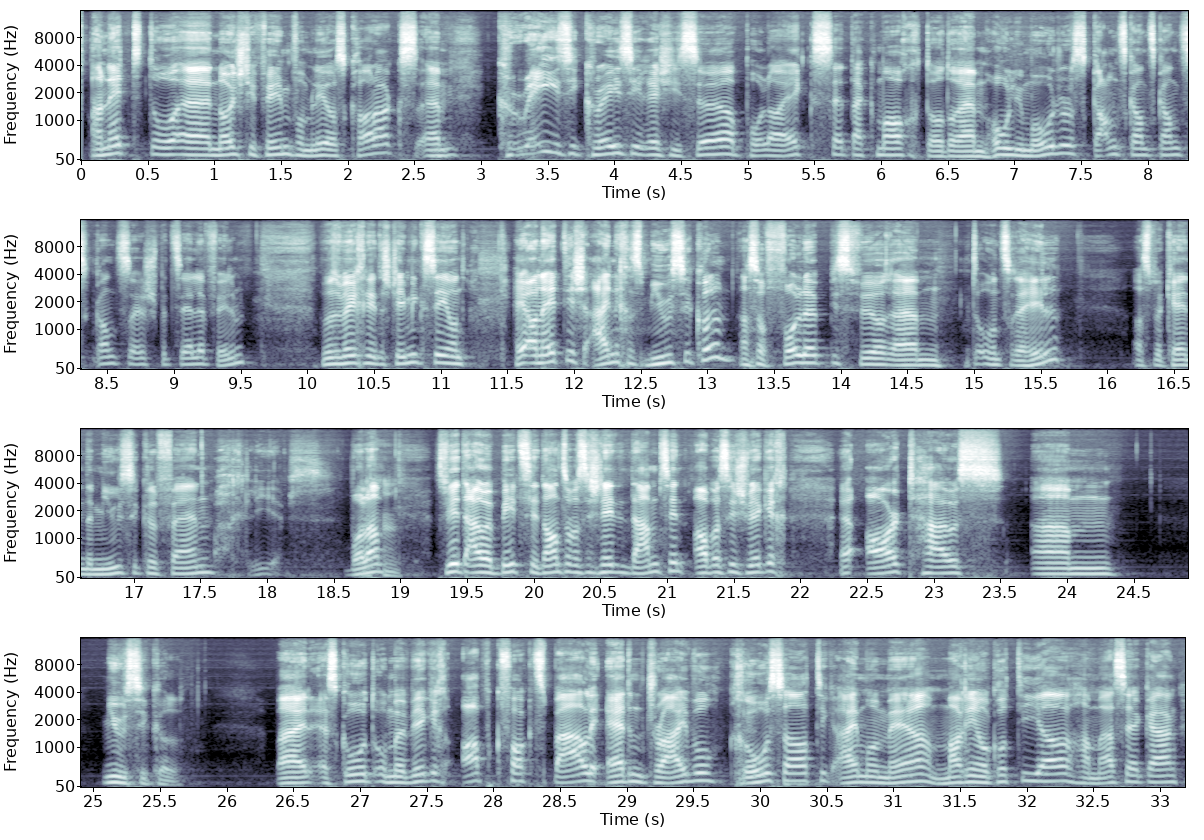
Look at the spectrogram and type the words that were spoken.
Annette, der äh, neueste Film von Leos Carax. Ähm, crazy, crazy Regisseur. Polar X hat er gemacht. Oder ähm, Holy Motors. Ganz, ganz, ganz, ganz äh, spezieller Film. Da muss man wirklich in der Stimmung sehen. Und hey, Annette ist eigentlich ein Musical. Also voll etwas für ähm, unsere Hill. Als bekannter Musical-Fan. Ach, ich lieb's. Voilà. Es wird auch ein bisschen Tanz, aber es ist nicht in dem Sinn, aber es ist wirklich ein Arthouse ähm, Musical. Weil es geht um ein wirklich abgefucktes Bärli. Adam Driver, großartig, einmal mehr. Marion Cotillard, haben wir auch sehr gern.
